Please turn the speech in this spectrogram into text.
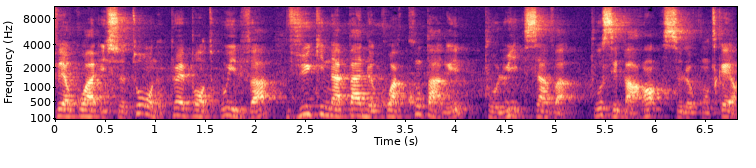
vers quoi il se tourne, peu importe où il va, vu qu'il n'a pas de quoi comparer, pour lui, ça va. Pour ses parents, c'est le contraire,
